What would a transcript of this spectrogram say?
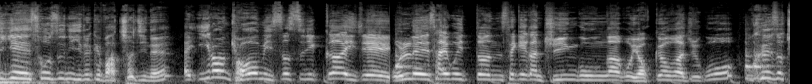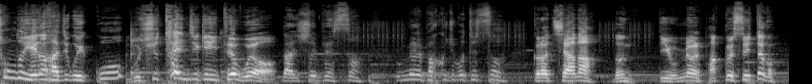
시계의 서순이 이렇게 맞춰지네? 아, 이런 경험이 있었으니까 이제 원래 살고 있던 세계관 주인공하고 엮여가지고 그래서 총도 얘가 가지고 있고 뭐 슈타인즈 게이트야 뭐야? 난 실패했어. 운명을 바꾸지 못했어. 그렇지 않아. 넌 네 운명을 바꿀 수 있다고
